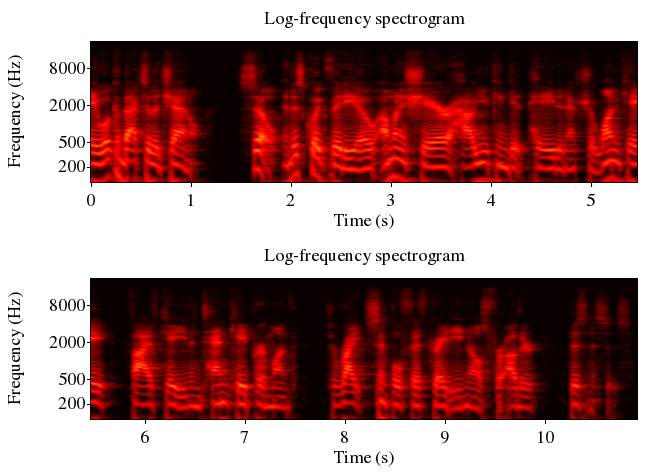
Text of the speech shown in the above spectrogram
Hey, welcome back to the channel. So in this quick video, I'm gonna share how you can get paid an extra 1K, 5K, even 10K per month to write simple fifth grade emails for other businesses.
